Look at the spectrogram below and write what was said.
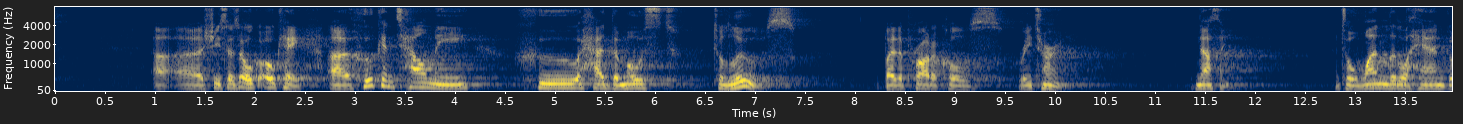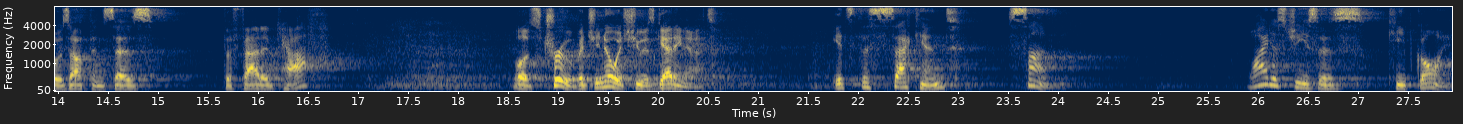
Uh, uh, she says, Okay, uh, who can tell me who had the most to lose by the prodigal's return? Nothing. Until one little hand goes up and says, The fatted calf? Well, it's true, but you know what she was getting at. It's the second son. Why does Jesus keep going?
